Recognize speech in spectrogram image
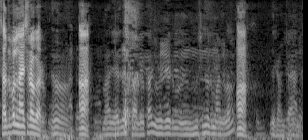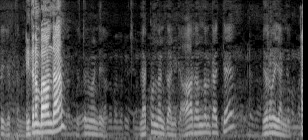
సత్తుపల్లి నాగేశ్వరరావు గారు. మండలం. అంతే చెప్తాను ఇతనం బాగుందా? అండి లెక్క ఉందండి దానికి. ఆరు వందలు కడితే ఇరవై అండి.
